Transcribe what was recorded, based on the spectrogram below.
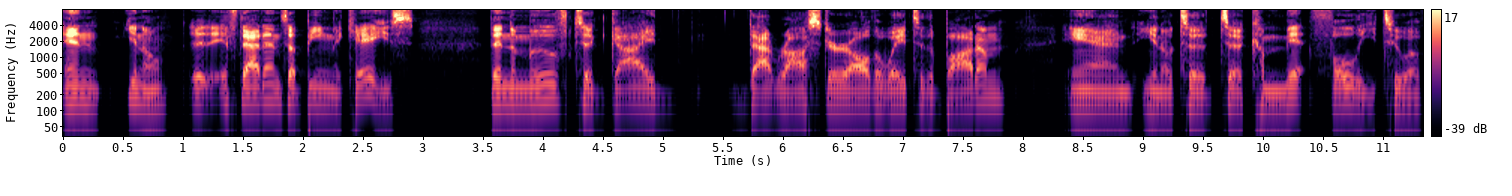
And, you know, if that ends up being the case, then the move to guide that roster all the way to the bottom and, you know, to to commit fully to a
